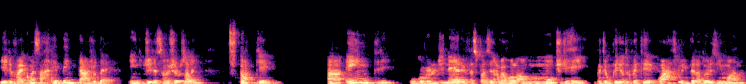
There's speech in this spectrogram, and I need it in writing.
E ele vai começar a arrebentar a Judéia, em direção a Jerusalém. Só que ah, entre o governo de Nero e Vespasiano vai rolar um monte de rei. Vai ter um período que vai ter quatro imperadores em um ano.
